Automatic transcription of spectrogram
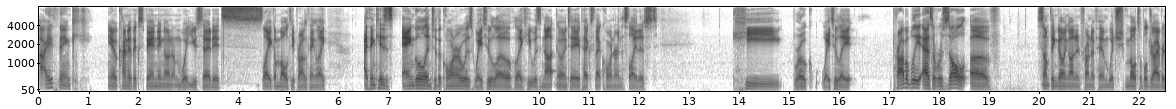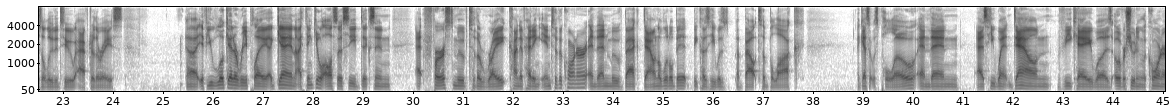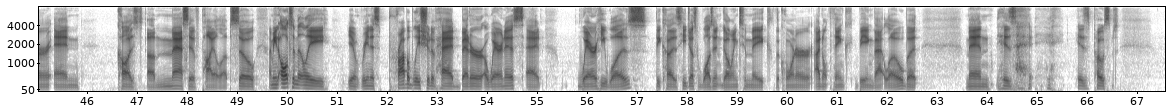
I think, you know, kind of expanding on, on what you said, it's like a multi pronged thing. Like, I think his angle into the corner was way too low. Like, he was not going to apex that corner in the slightest. He broke way too late, probably as a result of something going on in front of him, which multiple drivers alluded to after the race. Uh, if you look at a replay again, I think you'll also see Dixon at first move to the right, kind of heading into the corner, and then move back down a little bit because he was about to block. I guess it was Palou, and then as he went down, VK was overshooting the corner and caused a massive pileup. So, I mean, ultimately, you know, Rinus probably should have had better awareness at where he was because he just wasn't going to make the corner. I don't think being that low, but man, his his post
